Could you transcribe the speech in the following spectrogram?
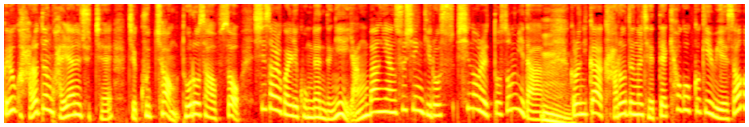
그리고 가로등 관리하는 주체, 즉 구청, 도로사업소, 시설관리공단 등이 양방향 수신기로 수- 신호를 또 쏩니다. 음. 그러니까 가로등을 제때 켜고 끄기 위해서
